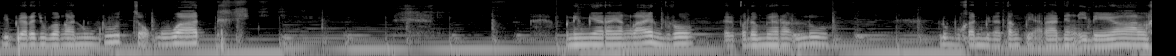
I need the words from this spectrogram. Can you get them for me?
Dipiara juga nggak nurut sok kuat mending miara yang lain bro. Daripada miara lu. Lu bukan binatang piaraan yang ideal.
